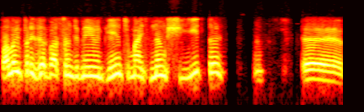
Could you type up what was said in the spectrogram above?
Falou em preservação de meio ambiente, mas não xiita. É,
